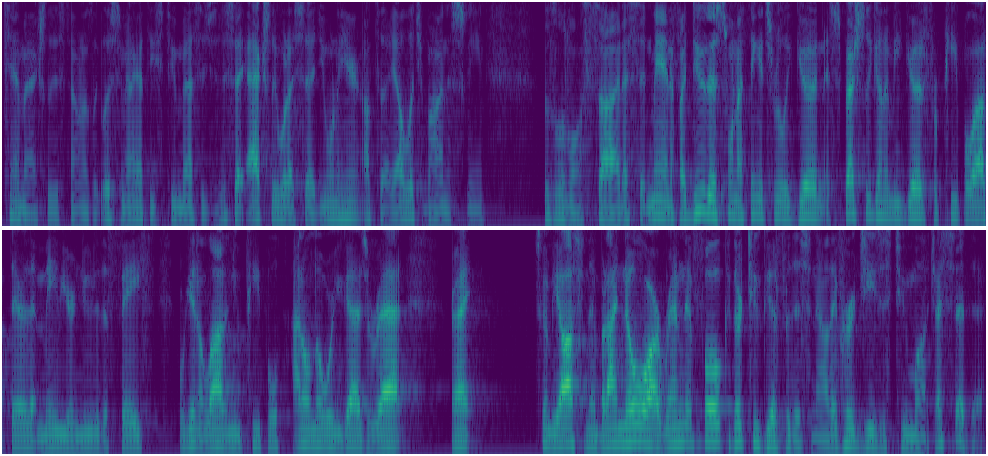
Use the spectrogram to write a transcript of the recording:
Tim actually this time. I was like, listen, man, I got these two messages. This is actually what I said. You want to hear? I'll tell you. I'll let you behind the screen. It was a little aside. I said, man, if I do this one, I think it's really good, and especially going to be good for people out there that maybe are new to the faith. We're getting a lot of new people. I don't know where you guys are at, right? It's going to be awesome them. But I know our remnant folk, they're too good for this now. They've heard Jesus too much. I said that.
